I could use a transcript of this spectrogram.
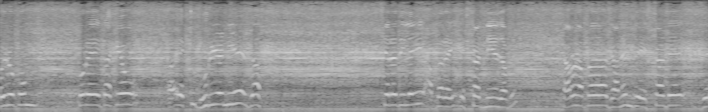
ওই রকম করে এটাকেও একটু ঘুরিয়ে নিয়ে জাস্ট ছেড়ে দিলেই আপনারা এই স্টার্ট নিয়ে যাবে কারণ আপনারা জানেন যে স্টার্টে যে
